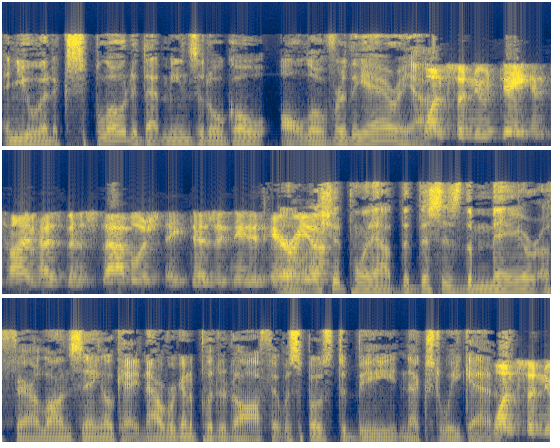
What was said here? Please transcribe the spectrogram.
and you had exploded? That means it'll go all over the area. Once a new date and time has been established, a designated Oh, area. I should point out that this is the mayor of Fairlawn saying, okay, now we're going to put it off. It was supposed to be next weekend. Once a new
